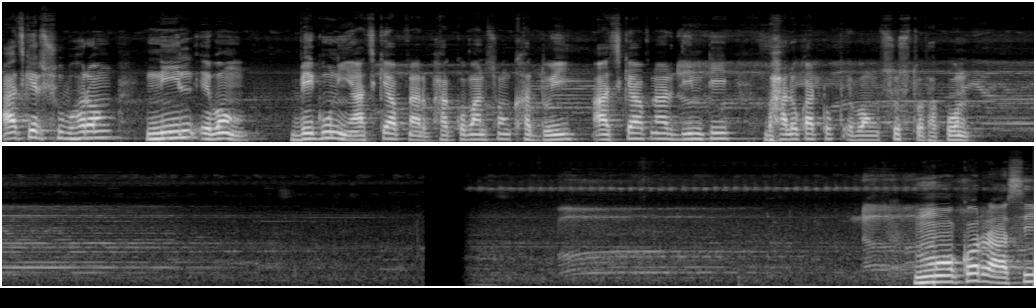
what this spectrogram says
আজকের শুভ রং নীল এবং বেগুনি, আজকে আপনার ভাগ্যবান সংখ্যা দুই। আজকে আপনার দিনটি ভালো কাটুক এবং সুস্থ থাকুন। মকর রাশি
